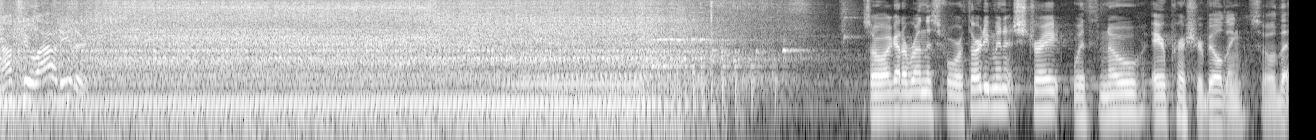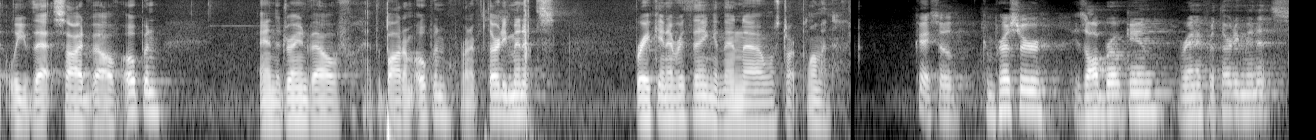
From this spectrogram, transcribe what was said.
Not too loud either. So I got to run this for 30 minutes straight with no air pressure building. So that leave that side valve open and the drain valve at the bottom open. Run it for 30 minutes, break in everything, and then uh, we'll start plumbing. Okay, so compressor is all broke in. Ran it for 30 minutes.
